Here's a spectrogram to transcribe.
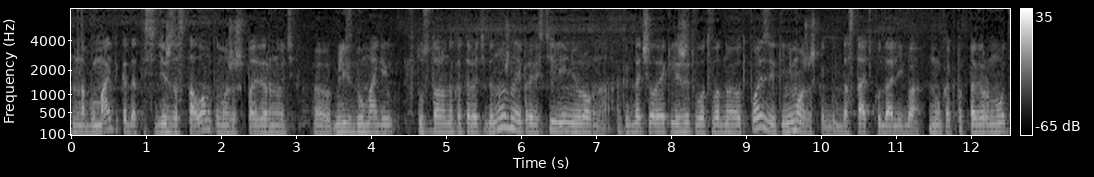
На бумаге, когда ты сидишь за столом, ты можешь повернуть э, лист бумаги в ту сторону, которая тебе нужна, и провести линию ровно. А когда человек лежит вот в одной вот позе, ты не можешь как бы достать куда-либо, ну как-то повернуть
